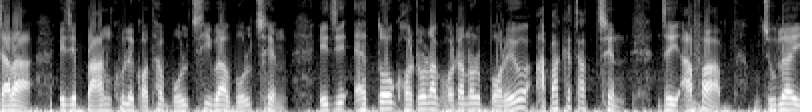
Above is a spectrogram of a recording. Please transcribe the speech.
যারা এই যে প্রাণ খুলে কথা বলছি বা বলছেন, এই যে এত ঘটনা ঘটানোর পরেও আপাকে চাচ্ছেন যে আফা জুলাই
